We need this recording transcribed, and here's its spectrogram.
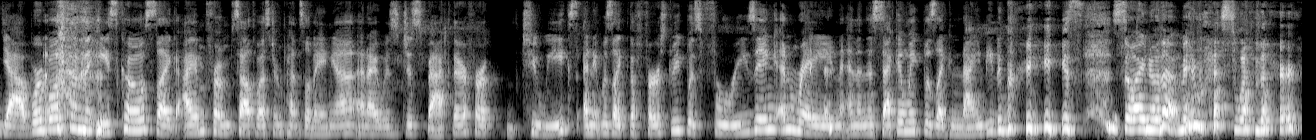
Yeah, we're both from the East Coast. Like, I'm from southwestern Pennsylvania, and I was just back there for two weeks. And it was like the first week was freezing and rain, and then the second week was like 90 degrees. So I know that Midwest weather.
